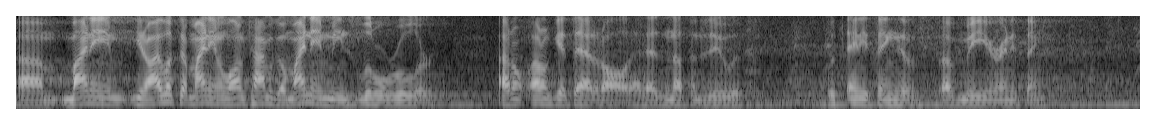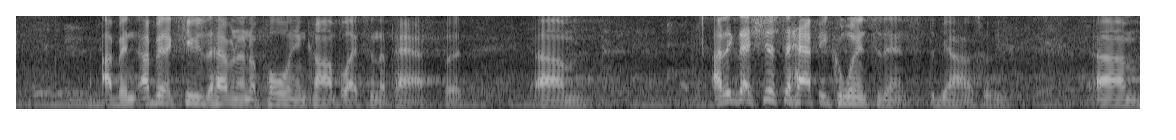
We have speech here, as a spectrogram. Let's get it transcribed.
um, my name, you know, I looked up my name a long time ago. My name means little ruler. I don't, I don't get that at all. That has nothing to do with, with anything of, of me or anything. I've been, I've been accused of having a Napoleon complex in the past, but um, I think that's just a happy coincidence, to be honest with you. Um,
